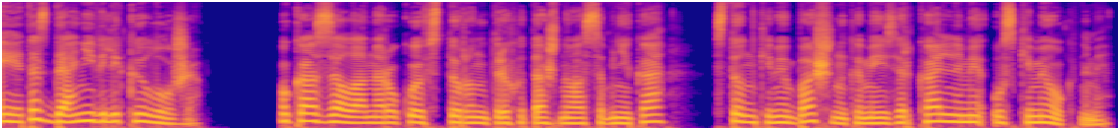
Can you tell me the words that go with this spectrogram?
«Это здание Великой Ложи», — указала она рукой в сторону трехэтажного особняка — с тонкими башенками и зеркальными узкими окнами.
